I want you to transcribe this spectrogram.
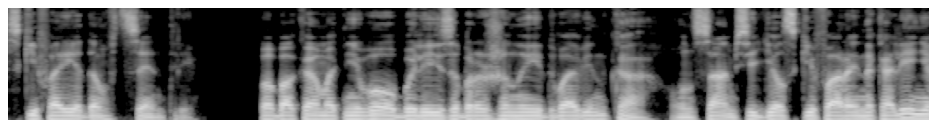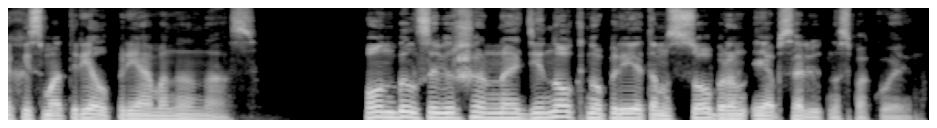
с кефаредом в центре. По бокам от него были изображены два венка. Он сам сидел с кефарой на коленях и смотрел прямо на нас. Он был совершенно одинок, но при этом собран и абсолютно спокоен.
